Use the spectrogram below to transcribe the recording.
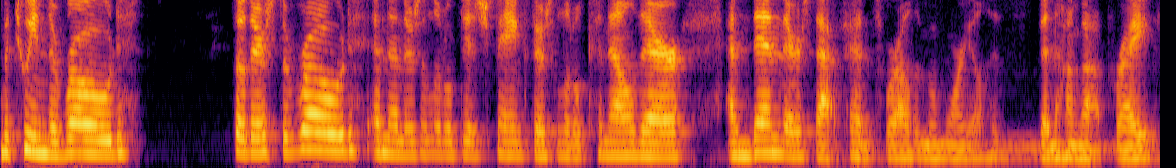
between the road so there's the road, and then there's a little ditch bank, there's a little canal there, and then there's that fence where all the memorial has been hung up, right?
